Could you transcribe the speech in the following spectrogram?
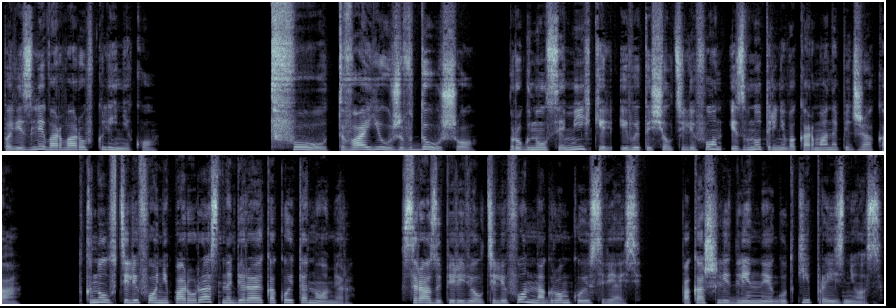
повезли Варвару в клинику». «Тфу, твою ж в душу!» — ругнулся Михкель и вытащил телефон из внутреннего кармана пиджака. Ткнул в телефоне пару раз, набирая какой-то номер. Сразу перевел телефон на громкую связь. Пока шли длинные гудки, произнес:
